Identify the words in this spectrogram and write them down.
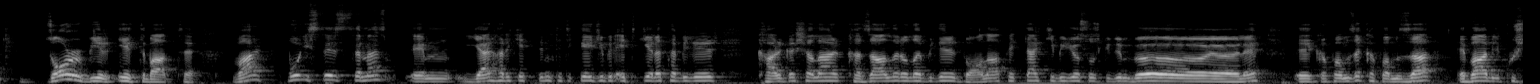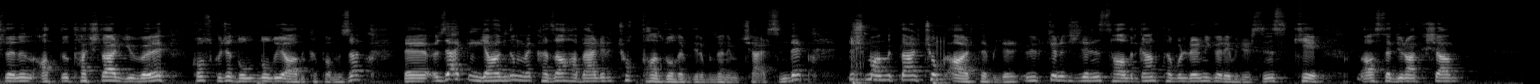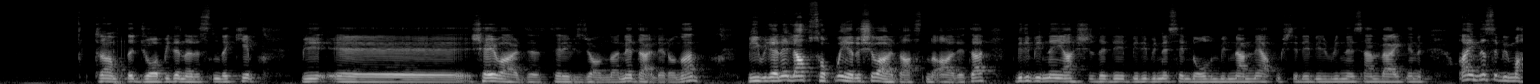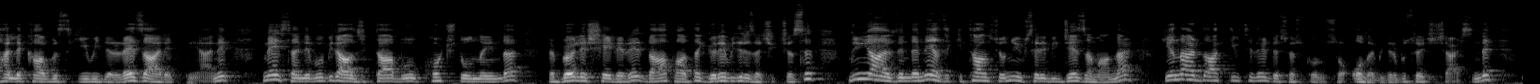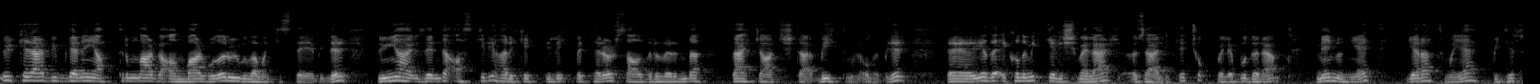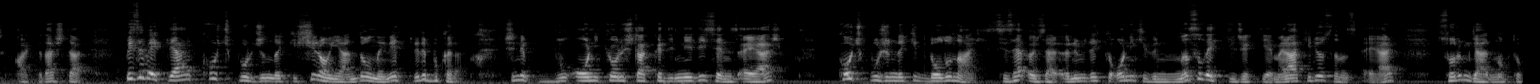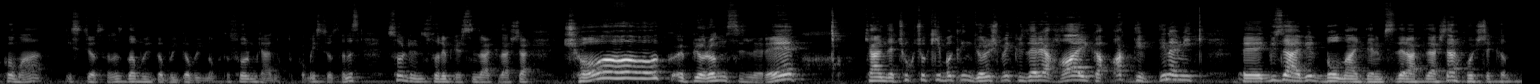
zor bir irtibatı var. Bu ister istemez em, yer hareketlerini tetikleyici bir etki yaratabilir. Kargaşalar, kazalar olabilir, doğal afetler ki biliyorsunuz ki dün böyle e, kafamıza kafamıza ebabil kuşlarının attığı taşlar gibi böyle koskoca dolu dolu yağdı kafamıza. Ee, özellikle yangın ve kaza haberleri çok fazla olabilir bu dönem içerisinde. Düşmanlıklar çok artabilir. Ülke yöneticilerinin saldırgan tavırlarını görebilirsiniz ki aslında dün akşam Trump'la Joe Biden arasındaki bir eee, şey vardı televizyonda ne derler ona birbirlerine laf sokma yarışı vardı aslında adeta. Biri birine yaşlı dedi, biri birine senin oğlun bilmem ne yapmış dedi, biri birine sen vergilerini. Ay nasıl bir mahalle kavgası gibiydi, rezaletti yani. Neyse hani bu birazcık daha bu koç dolunayında böyle şeyleri daha fazla görebiliriz açıkçası. Dünya üzerinde ne yazık ki tansiyonun yükselebileceği zamanlar yanardağ aktiviteleri de söz konusu olabilir bu süreç içerisinde. Ülkeler birbirlerine yaptırımlar ve ambargolar uygulamak isteyebilir. Dünya üzerinde askeri hareketlilik ve terör saldırılarında belki artışlar bir ihtimal olabilir. Ee, ya da ekonomik gelişmeler özellikle çok böyle bu dönem memnuniyet yaratmayabilir arkadaşlar. Bizi bekleyen Koç burcundaki Şiron Yen'de onların etkileri bu kadar. Şimdi bu 12-13 dakika dinlediyseniz eğer Koç burcundaki dolunay size özel önümüzdeki 12 gün nasıl etkileyecek diye merak ediyorsanız eğer sorumgel.com'a istiyorsanız www.sorumgel.com'a istiyorsanız sorularınızı sorabilirsiniz arkadaşlar. Çok öpüyorum sizleri. Kendinize çok çok iyi bakın. Görüşmek üzere. Harika, aktif, dinamik, güzel bir dolunay dilerim sizlere arkadaşlar. Hoşçakalın.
